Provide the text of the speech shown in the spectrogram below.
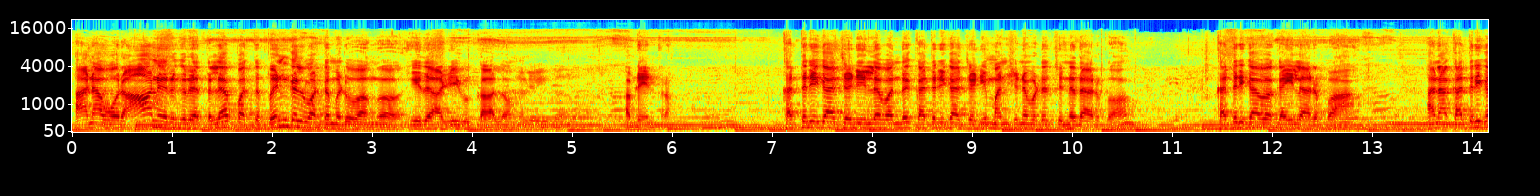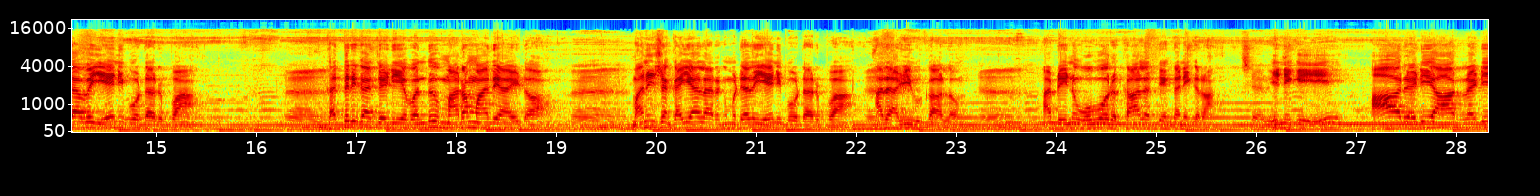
ஆனால் ஒரு ஆண் இருக்கிற இடத்துல பத்து பெண்கள் வட்டமிடுவாங்க. இது அழிவு காலம். அப்படின்றான். கத்திரிக்காய் செடியில் வந்து கத்திரிக்காய் செடி மனுஷனை விட சின்னதாக இருக்கும். கத்திரிக்காவை கையில் இருப்பான் ஆனால் கத்திரிக்காவை ஏணி போட்டா இருப்பான். கத்திரிக்காய் செடியை வந்து மரம் மாதிரி ஆயிடும். ஆ, மனுஷன் கையால் இருக்க முடியாத ஏணி போட்டா இருப்பான் அது அழிவு காலம். அப்படின்னு ஒவ்வொரு காலத்தையும் கணிக்கிறான். சரி. இன்னைக்கு ஆறு அடி ஆறு அடி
